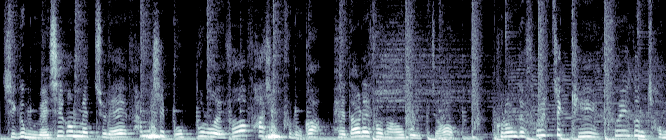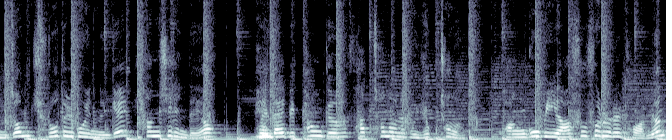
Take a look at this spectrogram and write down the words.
지금 외식업 매출의 35%에서 40%가 배달에서 나오고 있죠. 그런데 솔직히 수익은 점점 줄어들고 있는 게 현실인데요. 배달비 평균 4,000원에서 6,000원, 광고비와 수수료를 더하면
